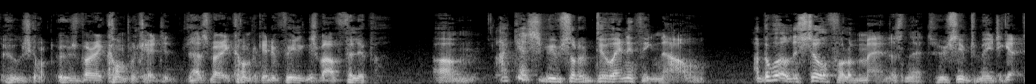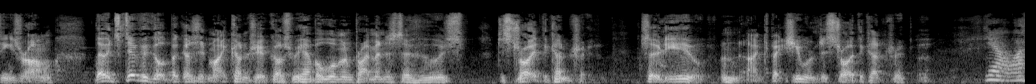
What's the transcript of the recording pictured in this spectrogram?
who's got who's very complicated, has very complicated feelings about Philip. Um, I guess if you sort of do anything now, and the world is still full of men, isn't it, who seem to me to get things wrong. Though it's difficult because in my country, of course, we have a woman prime minister who has destroyed the country. So do you, and I expect she will destroy the country. Yeah,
